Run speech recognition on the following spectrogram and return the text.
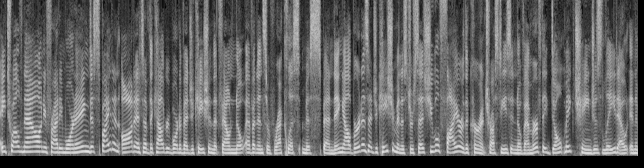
812 now on your Friday morning. Despite an audit of the Calgary Board of Education that found no evidence of reckless misspending. Alberta's education minister says she will fire the current trustees in November if they don't make changes laid out in a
